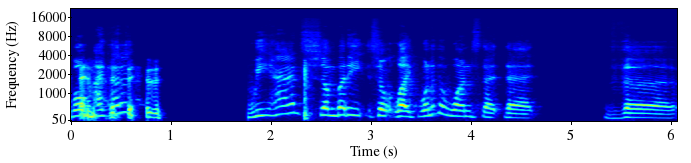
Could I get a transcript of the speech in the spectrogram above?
Well, And I gotta we had somebody so like one of the ones that that the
